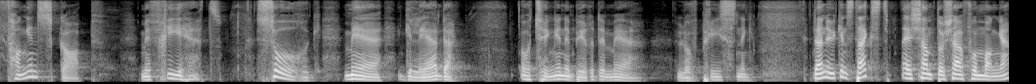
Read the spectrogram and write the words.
fangenskap med frihet, sorg med glede og tyngende byrde med lovprisning. Denne ukens tekst er kjent og skjær for mange.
